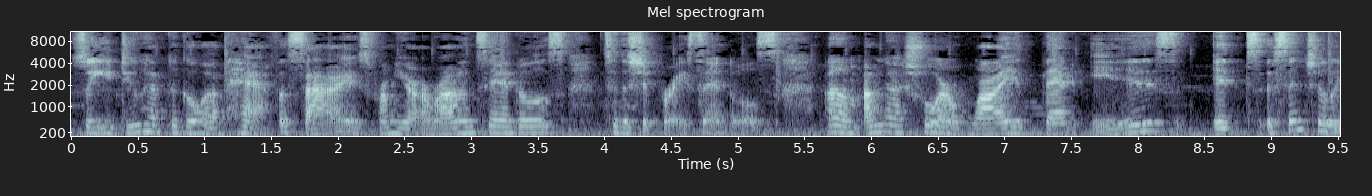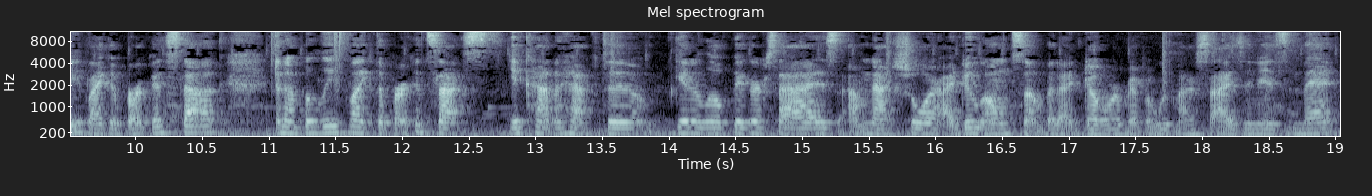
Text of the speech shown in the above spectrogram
So you do have to go up half a size from your Oran sandals to the Chypre sandals. Um, I'm not sure why that is. It's essentially like a Birkenstock, and I believe like the Birkenstocks, you kind of have to get a little bigger size. I'm not sure. I do own some, but I don't remember what my sizing is in that.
